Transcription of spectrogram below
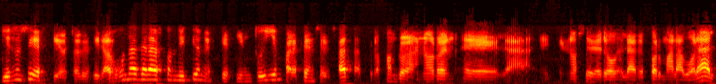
Y eso sí es cierto. Es decir, algunas de las condiciones que se intuyen parecen sensatas. Por ejemplo, la no, eh, la, que no se derogue la reforma laboral.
